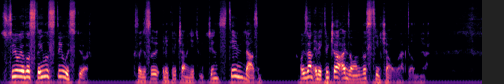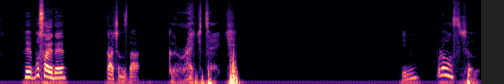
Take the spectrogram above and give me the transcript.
Steel ya da Stainless Steel istiyor. Kısacası elektrik çağına geçmek için steel lazım. O yüzden elektrik çağı aynı zamanda steel çağı olarak da alınıyor. Ve bu sayede karşınızda GregTech. In Bronze çağı.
